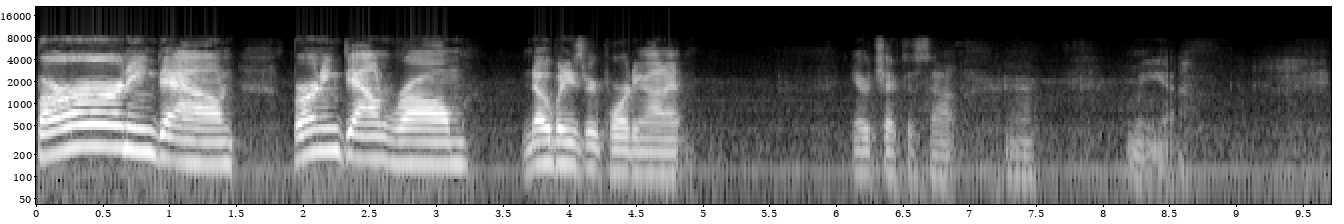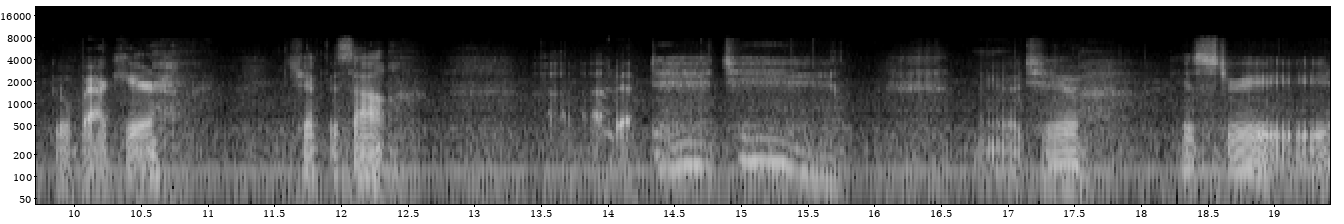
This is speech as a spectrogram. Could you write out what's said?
burning down, burning down Rome. Nobody's reporting on it. Here, check this out. Here. Let me uh, go back here. Check this out. Go to history.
